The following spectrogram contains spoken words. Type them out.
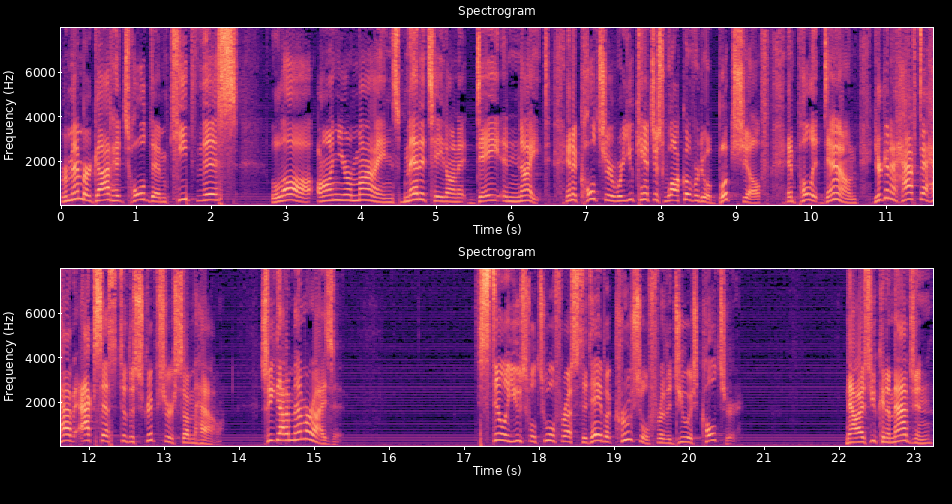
remember, God had told them, keep this law on your minds, meditate on it day and night. In a culture where you can't just walk over to a bookshelf and pull it down, you're going to have to have access to the scripture somehow. So you got to memorize it. Still a useful tool for us today, but crucial for the Jewish culture. Now, as you can imagine,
